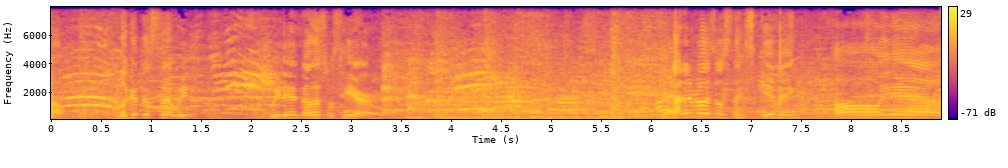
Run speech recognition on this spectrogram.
Oh, look at this that we we didn't know this was here. I didn't realize it was Thanksgiving. Oh yeah.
